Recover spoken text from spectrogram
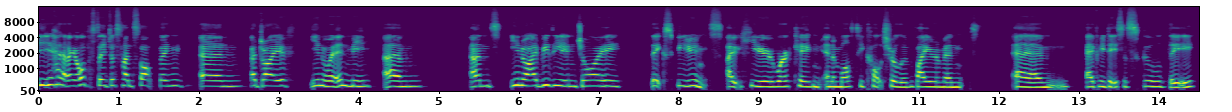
yeah, I obviously just had something, um, a drive, you know, in me. Um, and, you know, I really enjoy the experience out here working in a multicultural environment. Um, every day is a school day.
